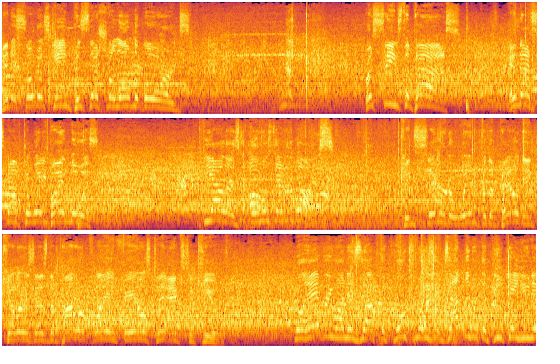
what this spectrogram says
Minnesota's gained possession along the boards. Receives the pass. And that's knocked away by Lewis. Fiala's almost out of the box. Considered a win for the penalty killers as the power play fails to execute. Well, everyone is up. The coach knows exactly what the PK unit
